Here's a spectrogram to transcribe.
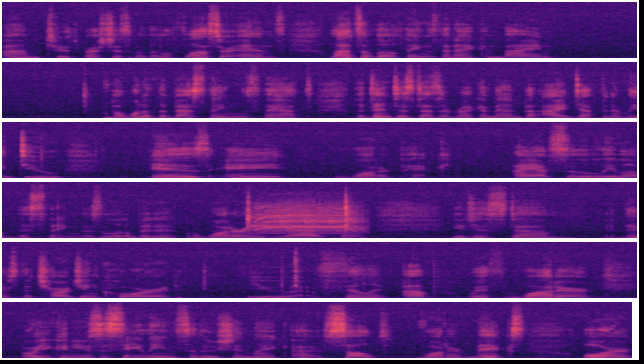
um, toothbrushes with little flosser ends, lots of little things that I combine but one of the best things that the dentist doesn't recommend, but I definitely do, is a water pick. I absolutely love this thing. There's a little bit of water in it yet, but you just, um, there's the charging cord. You fill it up with water, or you can use a saline solution like a salt water mix, or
